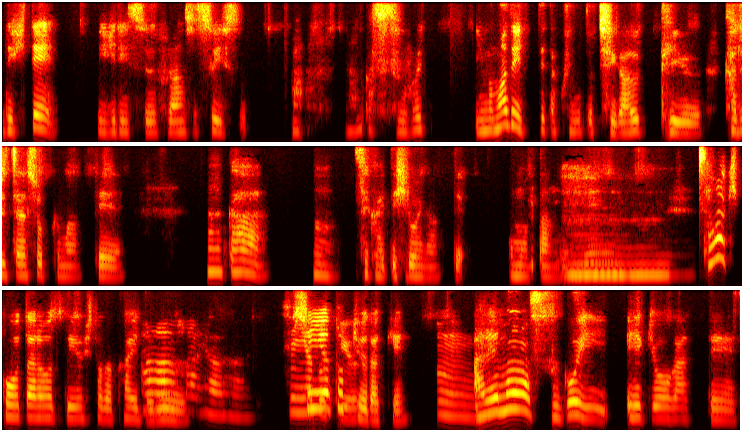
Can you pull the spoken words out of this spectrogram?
できて、イギリス、フランス、スイス。あ、なんかすごい、今まで行ってた国と違うっていうカルチャーショックもあって、なんか、うん、世界って広いなって思ったんだよね。沢木幸太郎っていう人が書いてる、はいはいはい。深夜特急だっけ？うん。あれもすごい影響があって、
